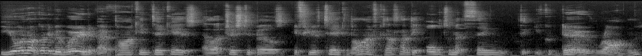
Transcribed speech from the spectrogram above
you're not going to be worried about parking tickets, electricity bills if you've taken a life, because that's like the ultimate thing that you could do wrong.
